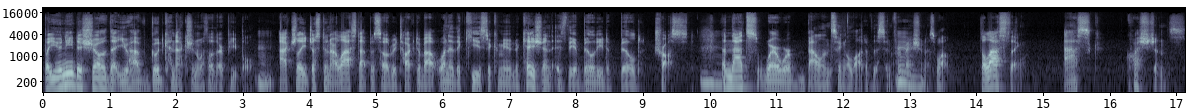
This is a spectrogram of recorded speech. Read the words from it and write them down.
but you need to show that you have good connection with other people. Mm. Actually, just in our last episode, we talked about one of the keys to communication is the ability to build trust. Mm-hmm. And that's where we're balancing a lot of this information as well. The last thing ask questions,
